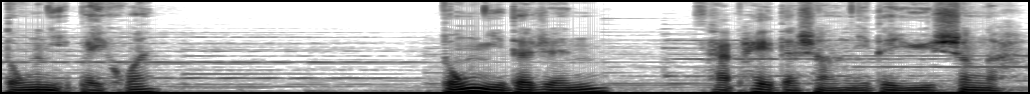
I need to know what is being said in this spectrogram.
懂你悲欢，懂你的人，才配得上你的余生啊！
